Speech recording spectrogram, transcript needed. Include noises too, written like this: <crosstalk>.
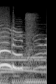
Ah! <laughs>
